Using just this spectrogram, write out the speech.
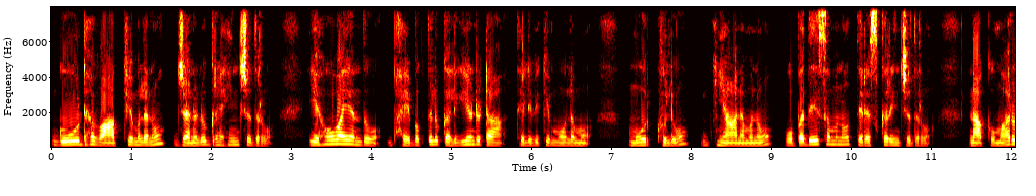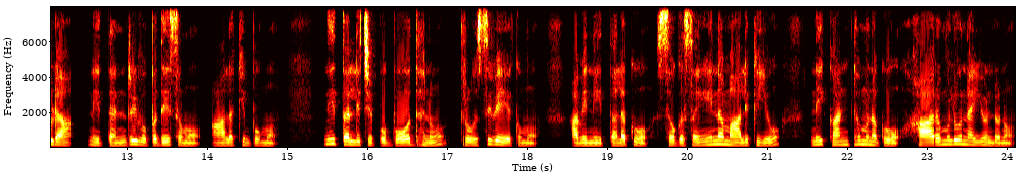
గూఢ వాక్యములను జనులు గ్రహించుదురు. యహోవయందు భయభక్తులు కలిగియుండుట తెలివికి మూలము. మూర్ఖులు జ్ఞానమును ఉపదేశమును తిరస్కరించుదురు. నా కుమారుడా నీ తండ్రి ఉపదేశము ఆలకింపుము. నీ తల్లి చెప్పు బోధను త్రోసివేయకము. అవి నీ తలకు సొగసైన మాలికయు నీ కంఠమునకు హారములు నయ్యుండును.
